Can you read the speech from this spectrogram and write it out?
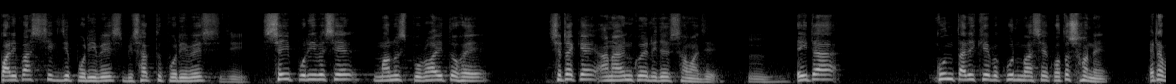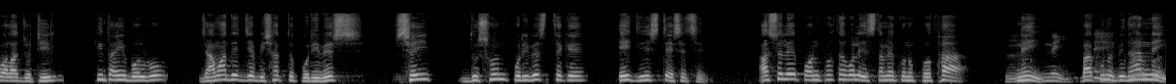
পারিপার্শ্বিক যে পরিবেশ বিষাক্ত পরিবেশ সেই পরিবেশে মানুষ প্রভাবিত হয়ে সেটাকে আনায়ন করে নিজের সমাজে। এইটা কোন তারিখে বা কোন মাসে কত সনে এটা বলা জটিল। কিন্তু আমি বলব যে আমাদের যে বিষাক্ত পরিবেশ সেই দূষণ পরিবেশ থেকে এই জিনিসটা এসেছে। আসলে পণ প্রথা বলে ইসলামের কোনো প্রথা নেই। বা কোনো বিধান নেই।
